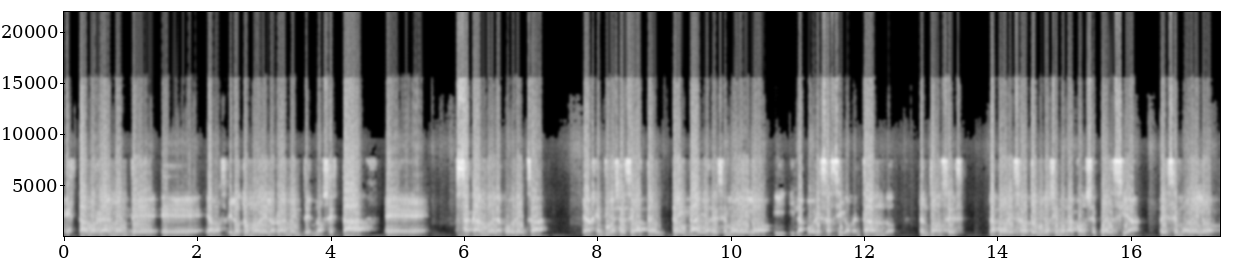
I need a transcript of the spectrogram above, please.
¿estamos realmente, eh, digamos, el otro modelo realmente nos está eh, sacando de la pobreza? En Argentina ya se va 30 años de ese modelo y, la pobreza sigue aumentando. Entonces, la pobreza no terminó siendo una consecuencia de ese modelo.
